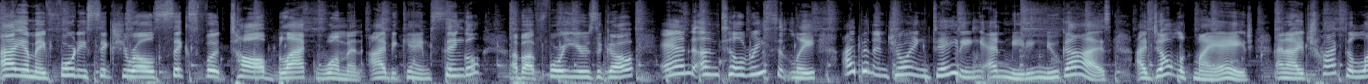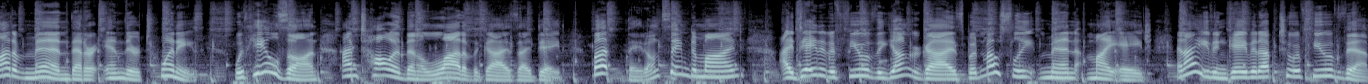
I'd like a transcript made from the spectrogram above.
I am a 46 year old, six foot tall black woman. I became single about four years ago, and until recently, I've been enjoying dating and meeting new guys. I don't look my age, and I attract a lot of men that are in their 20s. With heels on, I'm taller than a lot of the guys I date but they don't seem to mind. I dated a few of the younger guys, but mostly men my age, and I even gave it up to a few of them.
